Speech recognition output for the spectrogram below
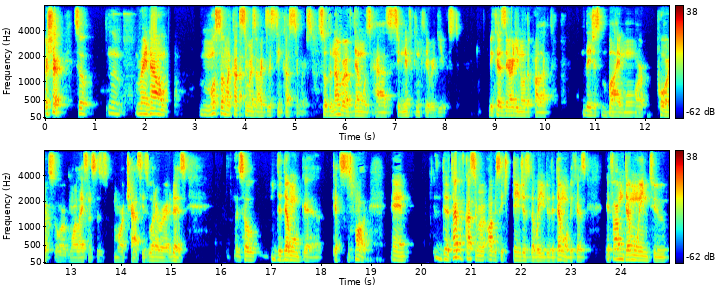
For sure. So, right now, most of my customers are existing customers. So, the number of demos has significantly reduced because they already know the product. They just buy more ports or more licenses, more chassis, whatever it is. So the demo gets smaller. And the type of customer obviously changes the way you do the demo because if I'm demoing to,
